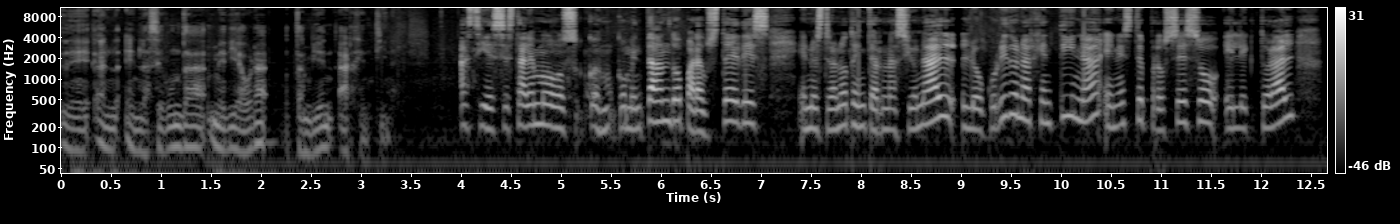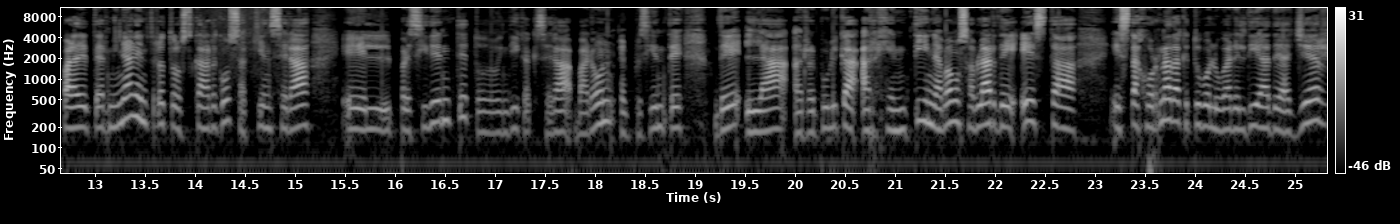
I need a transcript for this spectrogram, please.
eh, en, en la segunda media hora también Argentina. Así es, estaremos comentando para ustedes en nuestra nota internacional lo ocurrido en Argentina en este proceso electoral para determinar, entre otros cargos, a quién será el presidente. Todo indica que será varón, el presidente de la República Argentina. Vamos a hablar de esta, esta jornada que tuvo lugar el día de ayer.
